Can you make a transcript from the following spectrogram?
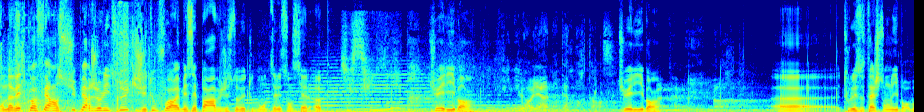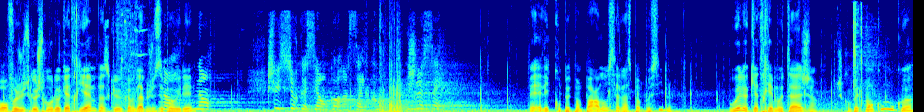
On avait de quoi faire un super joli truc, j'ai tout foiré, mais c'est pas grave, j'ai sauvé tout le monde, c'est l'essentiel. Hop. Je suis libre. Tu es libre. Tu es libre. Euh, tous les otages sont libres. Bon, faut juste que je trouve le quatrième parce que, comme d'hab, je sais pas où il est. Non, je suis sûr que c'est encore un sale coup. Je le sais. Mais elle est complètement parano, celle-là, c'est pas possible. Où est le quatrième otage? Je suis complètement con ou quoi?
